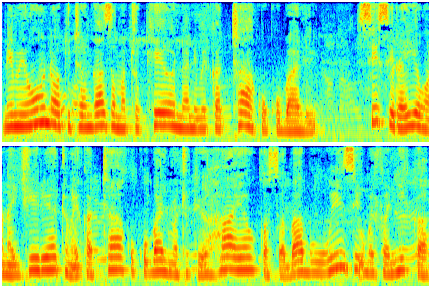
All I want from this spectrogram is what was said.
Nimeona wakitangaza matokeo na nimekataa kukubali. Sisi raia wa Nigeria tumekataa kukubali matokeo hayo kwa sababu wizi umefanyika.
